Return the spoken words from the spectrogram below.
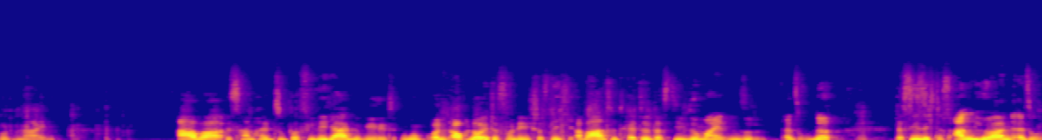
und Nein. Aber es haben halt super viele Ja gewählt. Und auch Leute, von denen ich das nicht erwartet hätte, dass die so meinten, so, also, ne, dass sie sich das anhören. Also,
